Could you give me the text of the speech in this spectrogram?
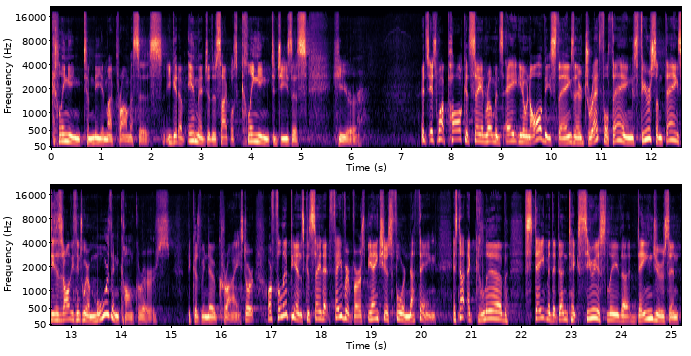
clinging to me and my promises. You get an image of the disciples clinging to Jesus here. It's, it's what Paul could say in Romans 8, you know, in all these things, and they're dreadful things, fearsome things, he says, in all these things we are more than conquerors because we know Christ. Or, or Philippians could say that favorite verse be anxious for nothing. It's not a glib statement that doesn't take seriously the dangers and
